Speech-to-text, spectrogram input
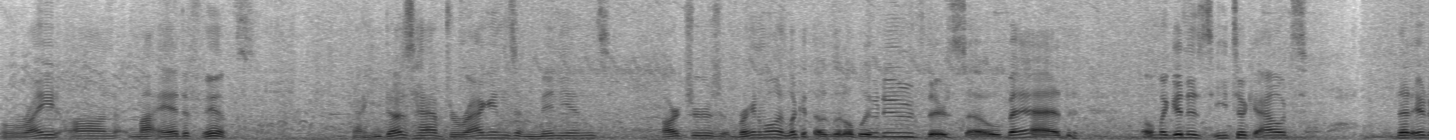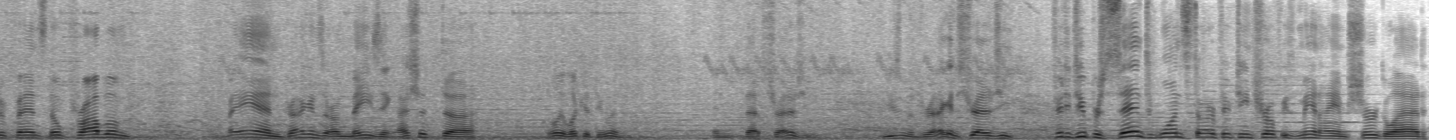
right on my air defense. Now he does have dragons and minions, archers, bringing them on. Look at those little blue dudes, they're so bad. Oh my goodness, he took out that air defense, no problem. Man, dragons are amazing. I should uh, really look at doing in that strategy. Using the dragon strategy. 52%, one star, 15 trophies. Man, I am sure glad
